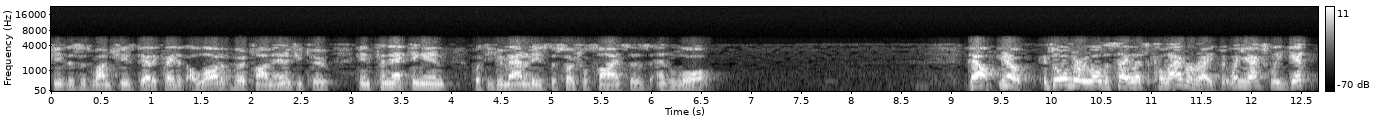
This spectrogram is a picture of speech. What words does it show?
she, this is one she's dedicated a lot of her time and energy to in connecting in with the humanities, the social sciences, and law. Now, you know, it's all very well to say let's collaborate, but when you actually get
